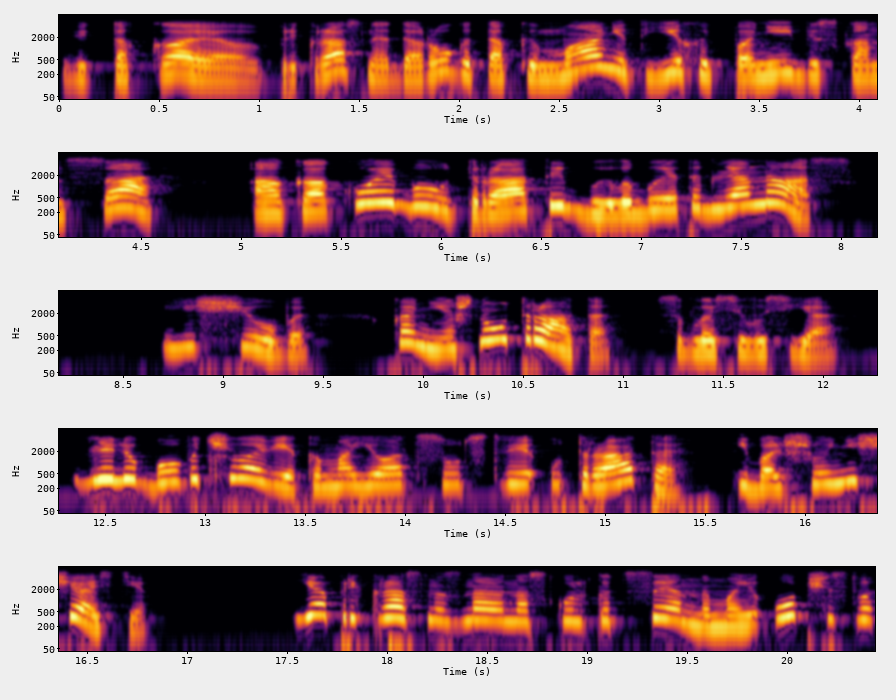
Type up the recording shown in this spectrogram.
«Ведь такая прекрасная дорога так и манит ехать по ней без конца, а какой бы утратой было бы это для нас?» «Еще бы! Конечно, утрата!» — согласилась я. Для любого человека мое отсутствие – утрата и большое несчастье. Я прекрасно знаю, насколько ценно мое общество,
